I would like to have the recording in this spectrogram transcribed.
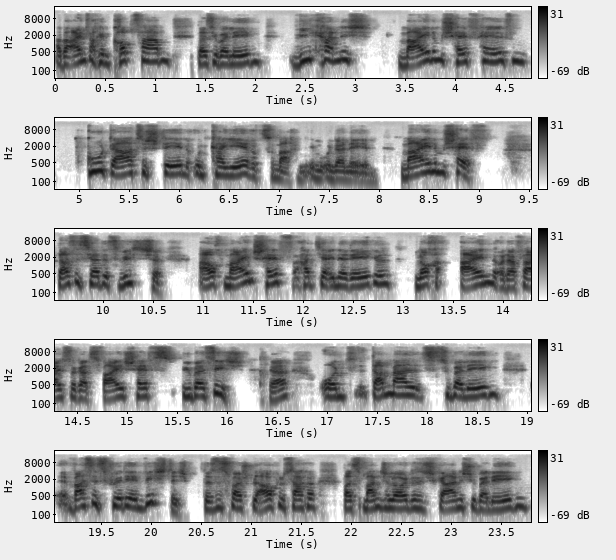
aber einfach im Kopf haben, dass sie überlegen, wie kann ich meinem Chef helfen, gut dazustehen und Karriere zu machen im Unternehmen. Meinem Chef. Das ist ja das Wichtige. Auch mein Chef hat ja in der Regel noch ein oder vielleicht sogar zwei Chefs über sich. Ja? Und dann mal zu überlegen, was ist für den wichtig? Das ist zum Beispiel auch eine Sache, was manche Leute sich gar nicht überlegen.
